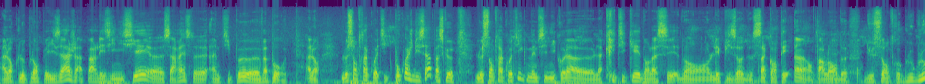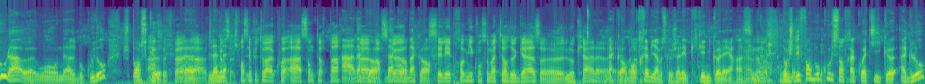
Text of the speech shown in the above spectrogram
alors que le plan paysage, à part les initiés, euh, ça reste un petit peu vaporeux. Alors, le centre aquatique. Pourquoi je dis ça? Parce que le centre aquatique, même si Nicolas l'a critiqué dans l'épisode 51 en parlant de, du centre glouglou, là, où on a beaucoup d'eau, je pense ah, que... je pensais plutôt à, quoi, à Center Park. Ah d'accord, d'accord, d'accord. C'est les premiers consommateurs de gaz euh, local. Euh, D'accord, bon, très bien, parce que j'allais piquer une colère. Hein, ah, Donc je défends beaucoup le centre aquatique euh, Aglo,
